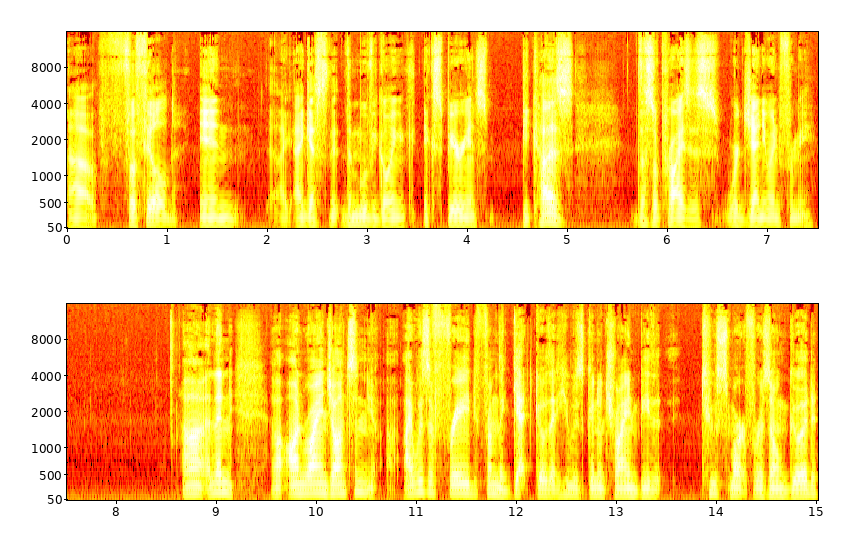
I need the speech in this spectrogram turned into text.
uh, fulfilled in, I, guess, the, the movie going experience because the surprises were genuine for me. Uh, and then uh, on Rian Johnson, I was afraid from the get go that he was going to try and be the, too smart for his own good.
